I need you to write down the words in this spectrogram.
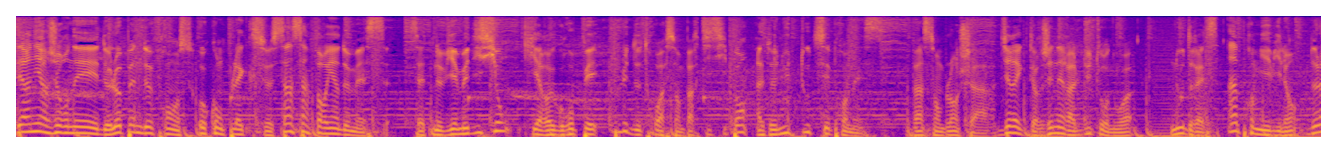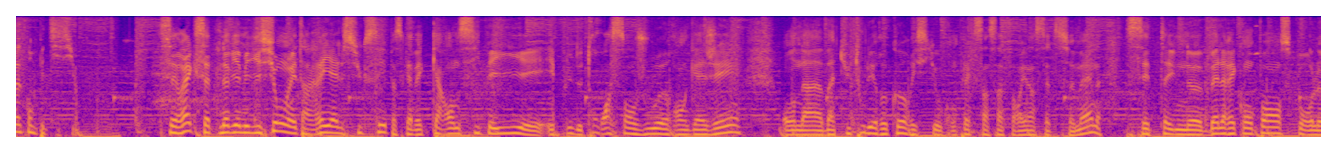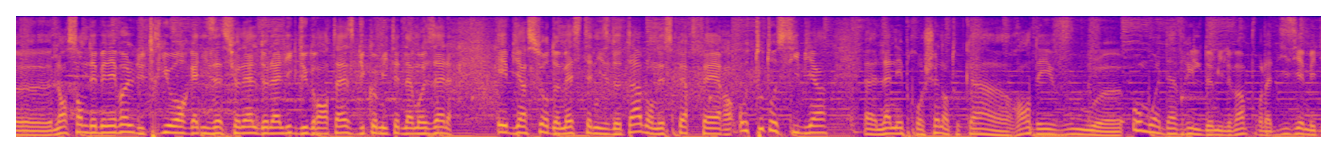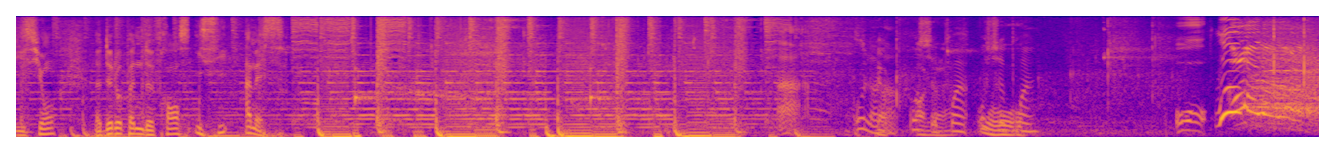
Dernière journée de l'Open de France au complexe Saint-Symphorien de Metz. Cette neuvième édition, qui a regroupé plus de 300 participants, a tenu toutes ses promesses. Vincent Blanchard, directeur général du tournoi, nous dresse un premier bilan de la compétition. C'est vrai que cette 9 édition est un réel succès parce qu'avec 46 pays et, plus de 300 joueurs engagés, on a battu tous les records ici au complexe Saint-Symphorien cette semaine. C'est une belle récompense pour l'ensemble des bénévoles du trio organisationnel de la Ligue du Grand Est, du Comité de la Moselle et bien sûr de Metz Tennis de Table. On espère faire tout aussi bien euh, l'année prochaine. En tout cas, euh, rendez-vous euh, au mois d'avril 2020 pour la dixième édition de l'Open de France ici à Metz. Oh là là, oh, ce point, oh ce point. Oh, oh là là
